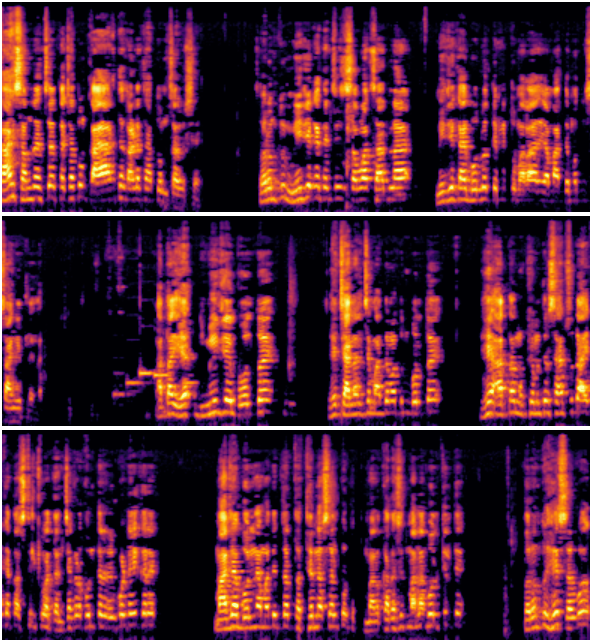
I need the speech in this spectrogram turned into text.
काय समजायचं त्याच्यातून काय अर्थ काढायचा हा तुमचा विषय. परंतु मी जे काय त्यांच्याशी संवाद साधला मी जे काय बोललो ते मी तुम्हाला या माध्यमातून सांगितलेलं आहे. आता हे- मी जे बोलतोय हे चॅनलच्या माध्यमातून बोलतोय हे आता मुख्यमंत्री साहेब सुद्धा ऐकत असतील किंवा त्यांच्याकडे कोणतरी रिपोर्टही करेल. माझ्या बोलण्यामध्ये जर तथ्य नसेल तर मला कदाचित मला बोलतील ते. परंतु हे सर्व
